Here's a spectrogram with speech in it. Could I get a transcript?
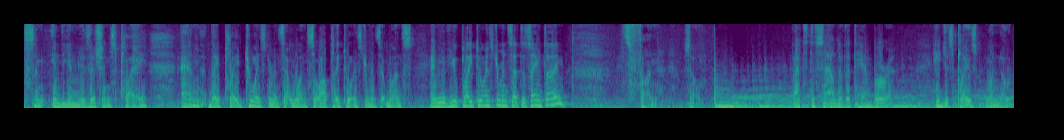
some Indian musicians play, and they played two instruments at once, so I'll play two instruments at once. Any of you play two instruments at the same time? It's fun. So that's the sound of the tambura. He just plays one note.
